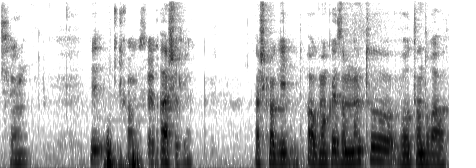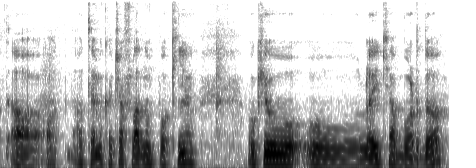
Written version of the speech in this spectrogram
Sim. E, Com certeza. Acho, acho que alguém, alguma coisa muito. Voltando ao, ao, ao, tema que eu tinha falado um pouquinho, o que o, o Loic abordou,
